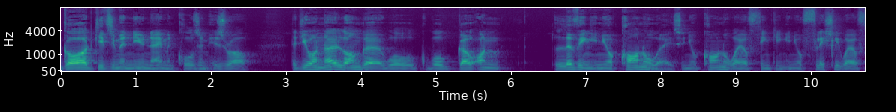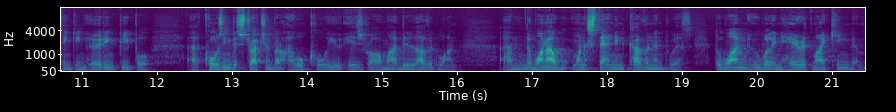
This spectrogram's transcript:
God gives him a new name and calls him Israel, that you are no longer will will go on living in your carnal ways, in your carnal way of thinking, in your fleshly way of thinking, hurting people, uh, causing destruction. But I will call you Israel, my beloved one, um, the one I want to stand in covenant with, the one who will inherit my kingdom.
